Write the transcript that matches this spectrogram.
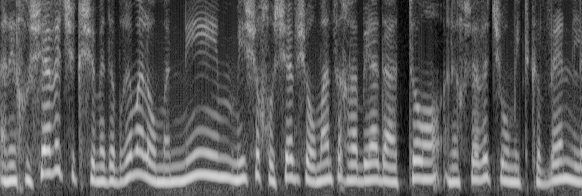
אני חושבת שכשמדברים על אומנים, מי שחושב שאומן צריך להביע דעתו, אני חושבת שהוא מתכוון ל...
